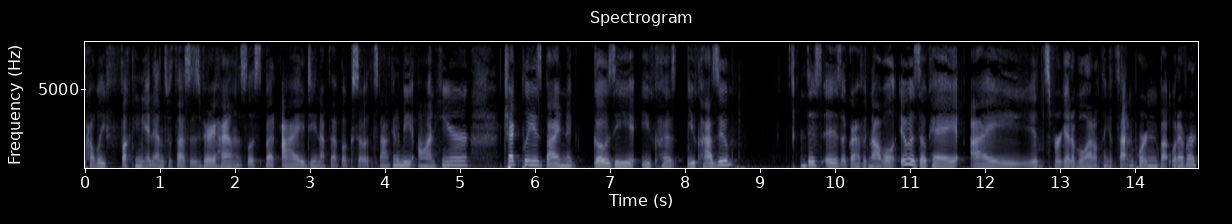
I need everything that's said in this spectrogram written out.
probably fucking It Ends With Us is very high on this list, but I DNF that book, so it's not going to be on here. Check Please by Ngozi Ukazu. This is a graphic novel. It was okay. I it's forgettable. I don't think it's that important, but whatever.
